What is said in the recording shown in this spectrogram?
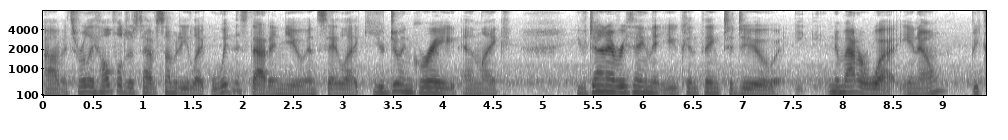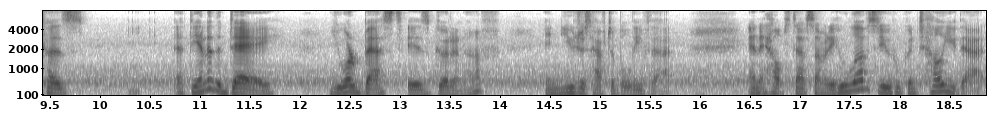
Um, it's really helpful just to have somebody like witness that in you and say like you're doing great and like you've done everything that you can think to do no matter what you know because at the end of the day your best is good enough and you just have to believe that and it helps to have somebody who loves you who can tell you that.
